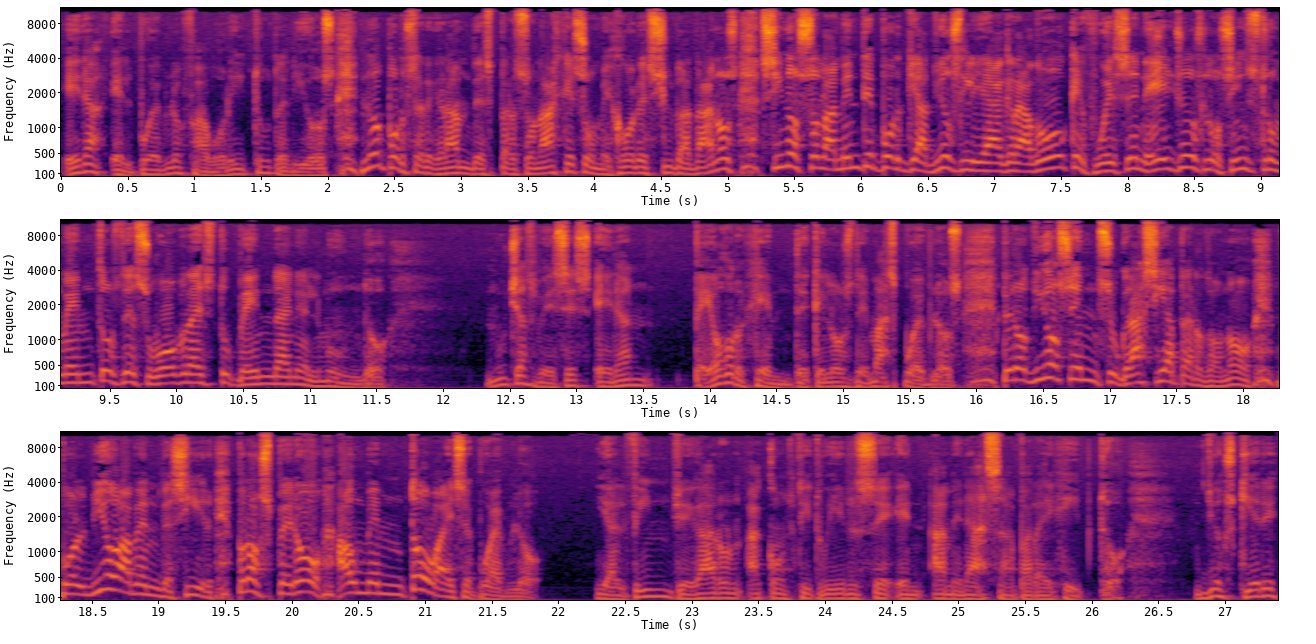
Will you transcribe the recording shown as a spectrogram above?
Era el pueblo favorito de Dios, no por ser grandes personajes o mejores ciudadanos, sino solamente porque a Dios le agradó que fuesen ellos los instrumentos de su obra estupenda en el mundo. Muchas veces eran peor gente que los demás pueblos. Pero Dios en su gracia perdonó, volvió a bendecir, prosperó, aumentó a ese pueblo y al fin llegaron a constituirse en amenaza para Egipto. Dios quiere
